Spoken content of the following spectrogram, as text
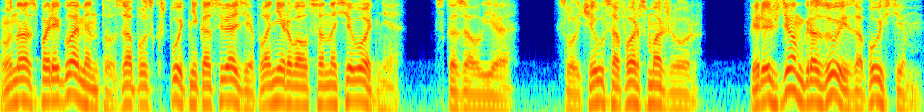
«У нас по регламенту запуск спутника связи планировался на сегодня», – сказал я. «Случился форс-мажор. Переждем грозу и запустим».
